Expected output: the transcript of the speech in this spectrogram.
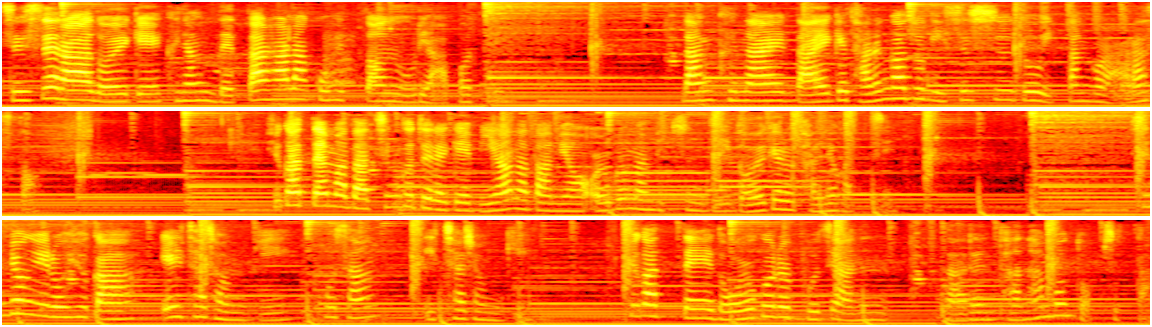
질세라 너에게 그냥 내 딸 하라고 했던 우리 아버지. 난 그날 나에게 다른 가족이 있을 수도 있단 걸 알았어. 휴가 때마다 친구들에게 미안하다며 얼굴만 비춘 뒤 너에게로 달려갔지. 신병위로 휴가, 1차 정기, 포상, 2차 정기. 휴가 때 너 얼굴을 보지 않은 날은 단 한 번도 없었다.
